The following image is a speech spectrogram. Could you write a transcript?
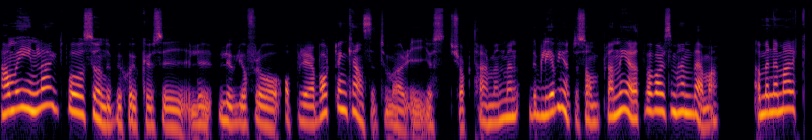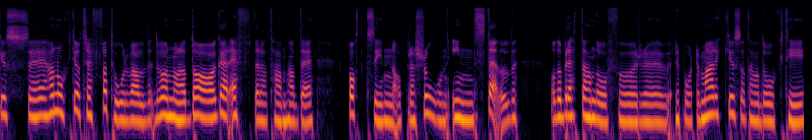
Han var inlagd på Sunderby sjukhus i Luleå för att operera bort en cancertumör i just tjocktarmen, men det blev ju inte som planerat. Vad var det som hände, Emma? Ja, men när Marcus eh, han åkte och träffade Torvald, det var några dagar efter att han hade fått sin operation inställd. Och Då berättade han då för eh, reporter Marcus att han hade åkt till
